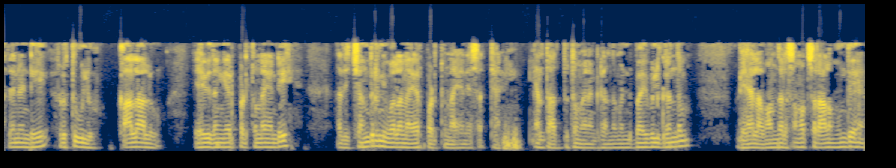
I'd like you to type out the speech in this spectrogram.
అదేనండి ఋతువులు కాలాలు ఏ విధంగా ఏర్పడుతున్నాయండి? అది చంద్రుని వలన ఏర్పడుతున్నాయనే సత్యాన్ని. ఎంత అద్భుతమైన గ్రంథం అండి. బైబిల్ గ్రంథం వేల వందల సంవత్సరాల ముందే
